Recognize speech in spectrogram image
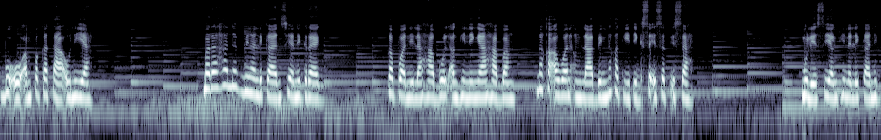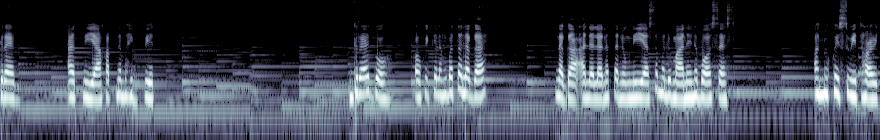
buo ang pagkatao niya. Marahan na binalikan siya ni Greg. Kapwa nila habol ang hininga habang nakaawan ang labing nakatitig sa isa't isa. Muli siyang hinalikan ni Greg at niyakap na mahigpit. Grego, okay ka lang ba talaga? Nag-aalala na tanong niya sa malumanay na boses. I'm okay, sweetheart.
